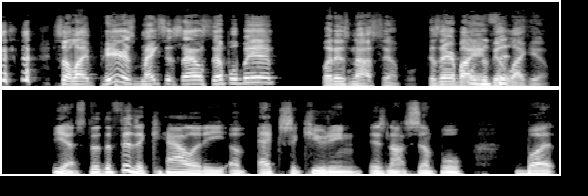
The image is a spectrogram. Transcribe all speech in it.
so like Pearce makes it sound simple, Ben, but it's not simple because everybody well, ain't built fi- like him. Yes, the the physicality of executing is not simple, but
